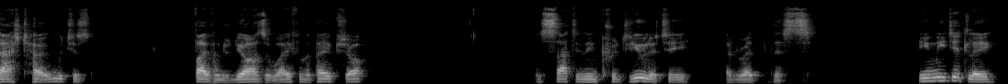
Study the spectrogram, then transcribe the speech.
dashed home, which is 500 yards away from the paper shop, and sat in incredulity had read this. He immediately,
